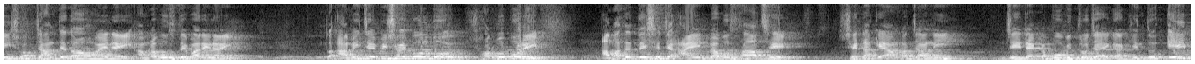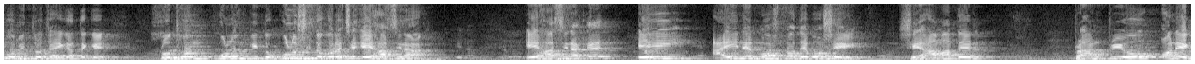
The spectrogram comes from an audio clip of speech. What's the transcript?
এই সব জানতে দেওয়া হয় নাই, আমরা বুঝতে পারি নাই। তো আমি যে বিষয় বলব, সর্বোপরি আমাদের দেশে যে আইন ব্যবস্থা আছে, সেটাকে আমরা জানি যে এটা একটা পবিত্র জায়গা, কিন্তু এই পবিত্র জায়গা থেকে প্রথম কুলঙ্কিত, কুলুষিত করেছে এই হাসিনা। এই হাসিনাকে এই আইনের মসনদে বসে সে আমাদের প্রাণপ্রিয় অনেক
